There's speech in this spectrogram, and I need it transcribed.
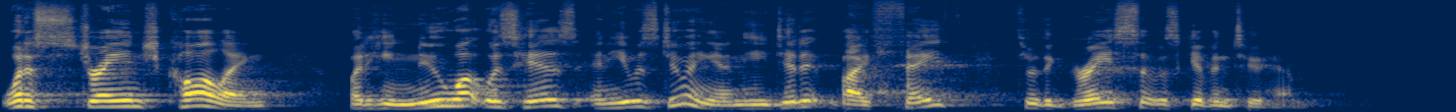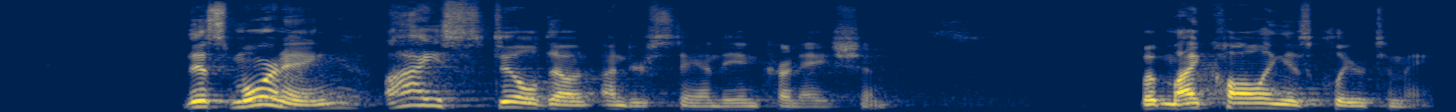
What a strange calling, but he knew what was his and he was doing it, and he did it by faith through the grace that was given to him. This morning, I still don't understand the incarnation, but my calling is clear to me.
